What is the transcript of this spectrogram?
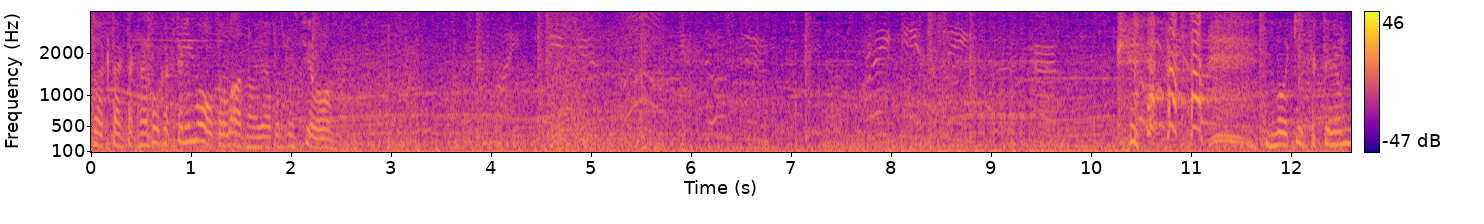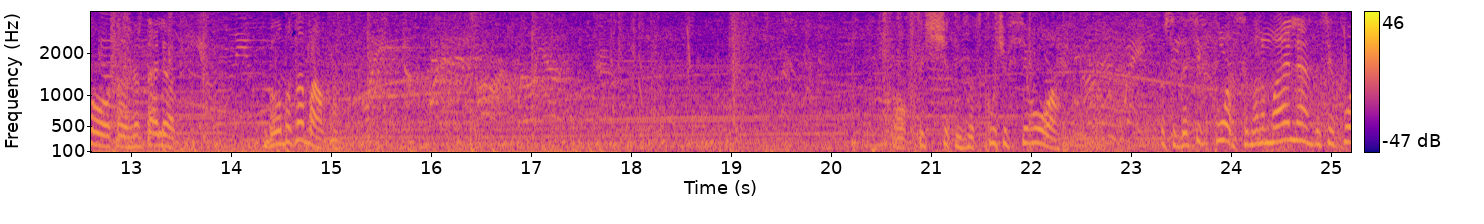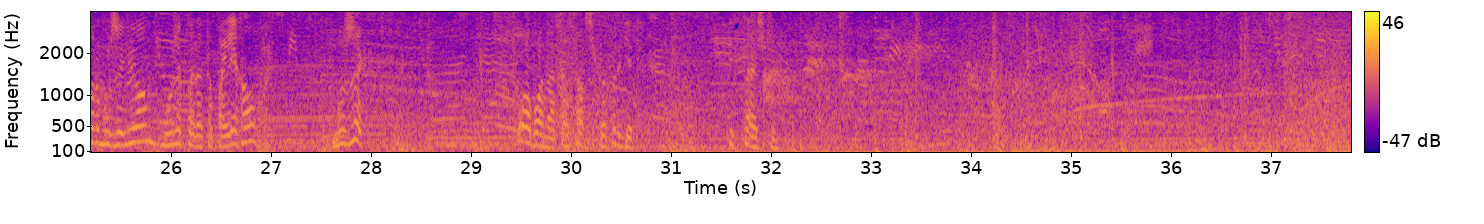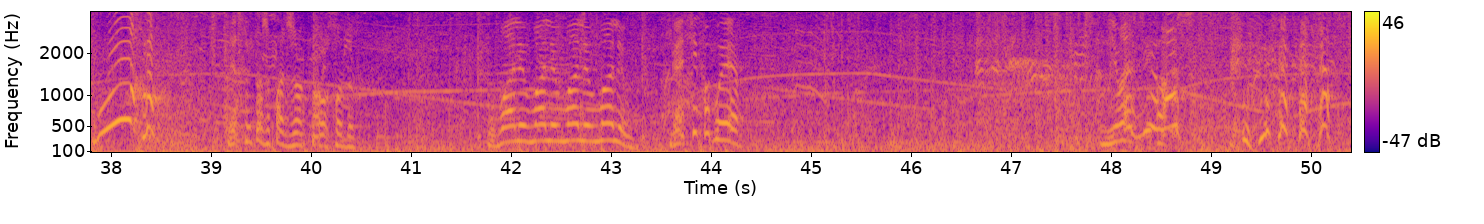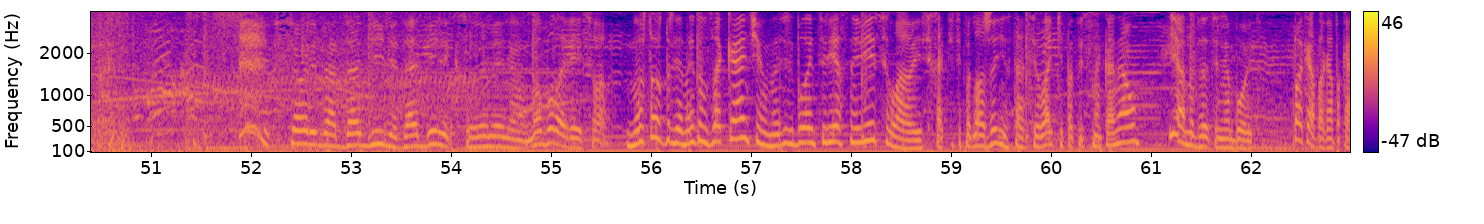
Так, так, так, был коктейль молотов. Ладно, я пропустил его. Думал, кинуть коктейлем молотого вертолет. Было бы забавно. Ох ты щит, тут куча всего. Слушай, до сих пор все нормально, до сих пор мы живем. Мужик куда-то поехал. Мужик! Оба-на, красавчик выпрыгивает из тачки. Я свой тоже поджег по уходу. Валим, валим, валим, валим. Гаси ФБР. Не возьмешь. Все, ребят, добили, добили, к сожалению. Но было весело. Ну что ж, друзья, на этом заканчиваем. Надеюсь, было интересно и весело. Если хотите продолжение, ставьте лайки, подписывайтесь на канал. И оно обязательно будет. Пока-пока-пока.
